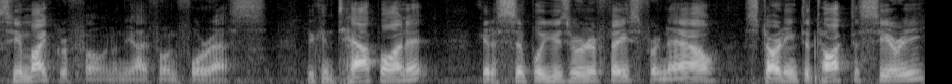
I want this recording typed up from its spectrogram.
see a microphone on the iPhone 4S. You can tap on it, get a simple user interface for now, starting to talk to Siri.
